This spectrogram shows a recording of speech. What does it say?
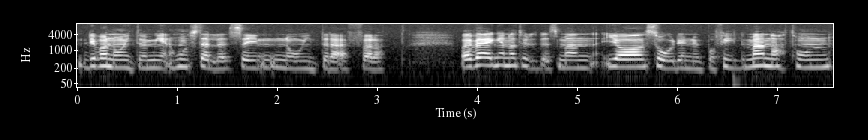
det var nog inte meningen. hon ställde sig nog inte där för att vara i vägen naturligtvis men jag såg det nu på filmen att hon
